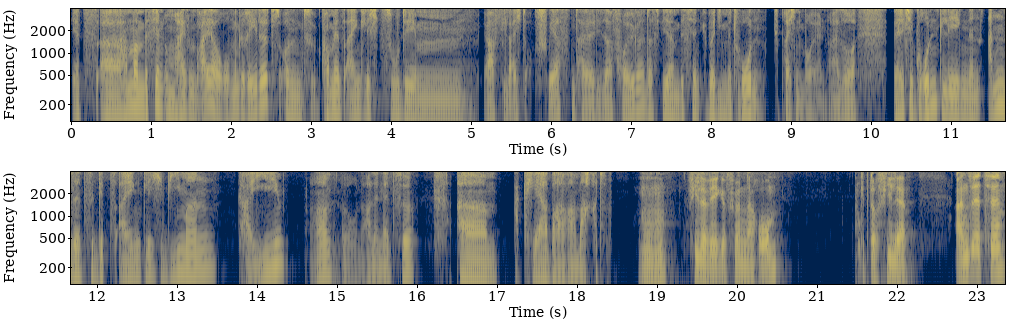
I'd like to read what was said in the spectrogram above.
jetzt äh, haben wir ein bisschen um heißen Brei herum geredet und kommen jetzt eigentlich zu dem, ja, vielleicht auch schwersten Teil dieser Folge, dass wir ein bisschen über die Methoden sprechen wollen. Also, welche grundlegenden Ansätze gibt es eigentlich, wie man KI, ja, neuronale Netze, ähm, erklärbarer macht? Mhm. Viele Wege führen nach Rom. Es gibt auch viele Ansätze,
